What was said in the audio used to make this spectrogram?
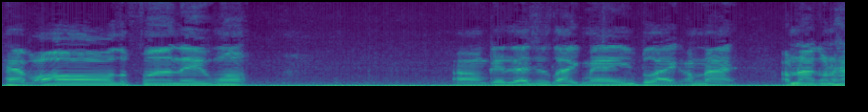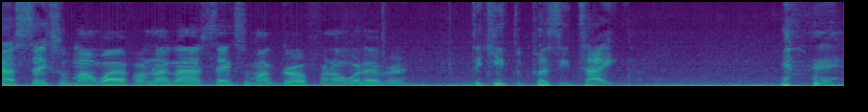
have all the fun they want. I don't get it. That's just like, man, you be like, I'm not, I'm not gonna have sex with my wife. I'm not gonna have sex with my girlfriend or whatever to keep the pussy tight, and,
